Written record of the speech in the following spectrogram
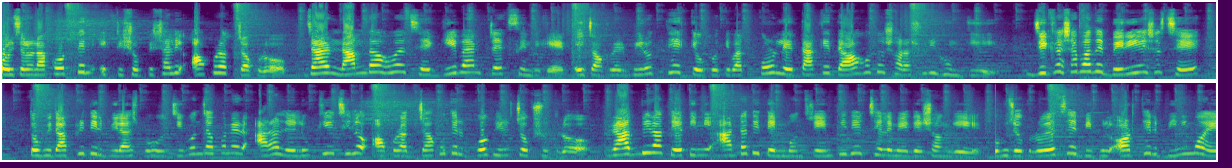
পরিচালনা করতেন একটি শক্তিশালী অপরাধ চক্র, যার নাম দেওয়া হয়েছে গিভ অ্যান্ড টেক সিন্ডিকেট এই চক্রের বিরুদ্ধে কেউ প্রতিবাদ করলে তাকে দেওয়া হতো সরাসরি হুমকি। জিজ্ঞাসাবাদে বেরিয়ে এসেছে তহিদ আফ্রিদির বিলাসবহুল জীবনযাপনের আড়ালে লুকিয়েছিল অপরাধ জগতের গভীর চোখসূত্র। রাত বিরাতে তিনি আড্ডা দিতেন মন্ত্রী এমপিদের ছেলে মেয়েদের সঙ্গে। অভিযোগ রয়েছে, বিপুল অর্থের বিনিময়ে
